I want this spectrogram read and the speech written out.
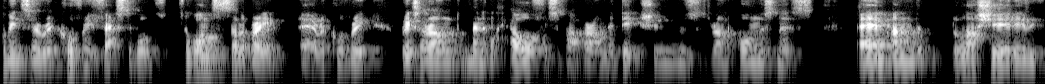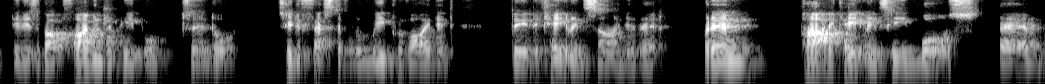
coming to recovery festivals. So one to celebrate uh, recovery, but it's around mental health, it's about around addictions, around homelessness. Um, and last year there, was about 500 people turned up to the festival and we provided the, the catering side of it. But um, part of the catering team was um,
